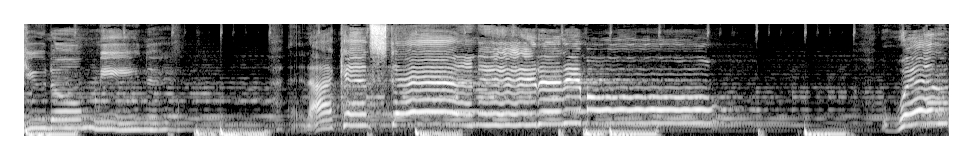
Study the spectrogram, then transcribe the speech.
You don't mean it, and I can't stand it anymore. When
